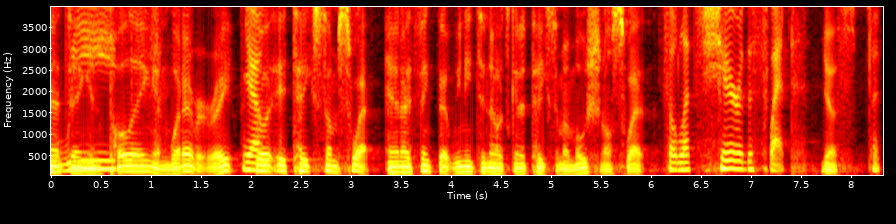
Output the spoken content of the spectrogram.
planting weeds. and pulling and whatever, right? Yeah. So it takes some sweat. And I think that we need to know it's going to take some emotional sweat. So let's share the sweat. Yes. But-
